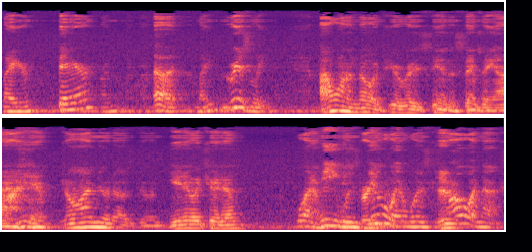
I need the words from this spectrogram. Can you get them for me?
Bear. Bear. Uh, like grizzly. I want to know if you're really seeing the same thing I I'm am. No, I knew what I was doing. You knew what you were doing? What he was doing was throwing us.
